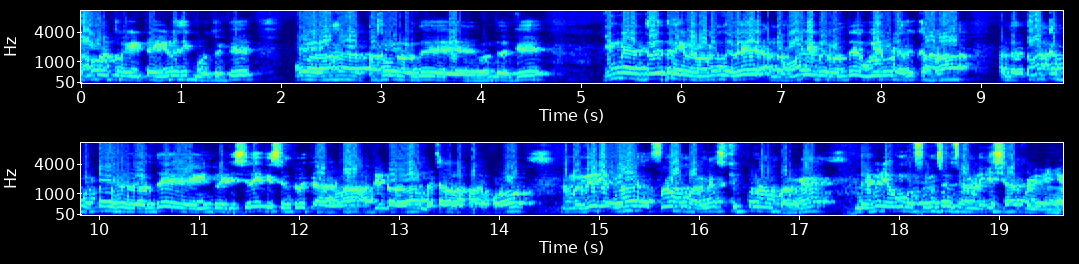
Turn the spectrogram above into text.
காவல்துறையிட்ட எழுதி கொடுத்துட்டு போனதாக தகவல் வந்து வந்திருக்கு. என்ன திருத்தணியில நடந்தது? அந்த வாலிபர் வந்து உயிரோட இருக்காரா? அந்த தாக்கப்பட்டவர்கள் வந்து இன்றைக்கு சிறைக்கு சென்றிருக்காங்களா அப்படின்றதான் நம்ம சேனல்ல பார்க்க போறோம். நம்ம வீடியோவை ஃபுல்லா பாருங்க ஸ்கிப் பண்ணாம பாருங்க. இந்த வீடியோ உங்க ஃப்ரெண்ட்ஸ் அண்ட் ஃபேமிலிக்கு ஷேர் பண்ணுவீங்க.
